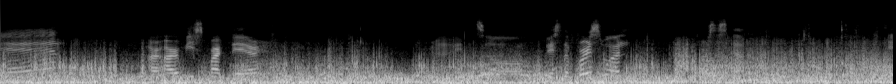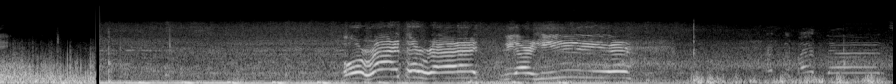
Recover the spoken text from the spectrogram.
And our RV is parked there. Right, so there's the first one. First stop. Okay. Alright, alright. We are here at the Badlands.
